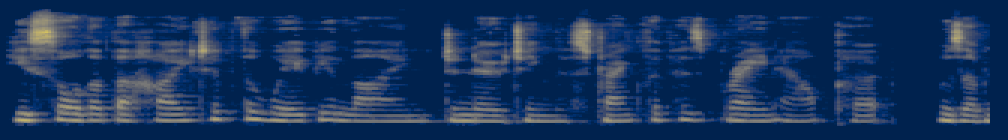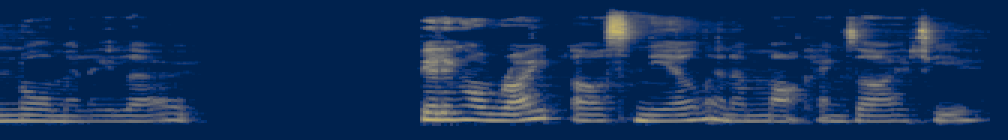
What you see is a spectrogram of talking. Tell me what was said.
He saw that the height of the wavy line denoting the strength of his brain output was abnormally low. Feeling all right? asked Neil in a mock anxiety.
